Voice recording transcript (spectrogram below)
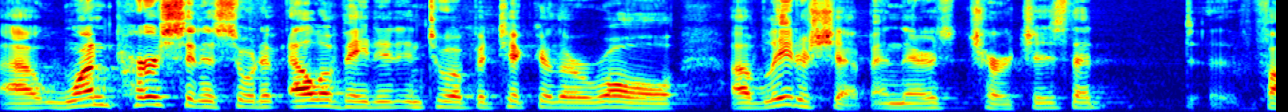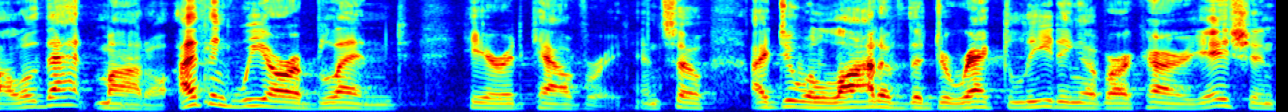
uh, one person is sort of elevated into a particular role of leadership. And there's churches that follow that model. I think we are a blend here at Calvary. And so I do a lot of the direct leading of our congregation,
